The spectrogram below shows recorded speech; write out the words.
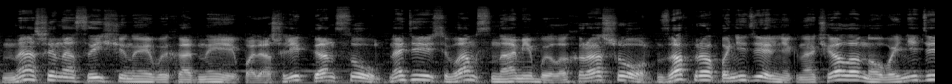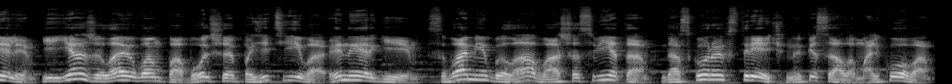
Наши насыщенные выходные подошли к концу. Надеюсь, вам с нами было хорошо. Завтра понедельник, на начало новой недели. И я желаю вам побольше позитива, энергии. С вами была ваша Света. До скорых встреч, написала Малькова.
